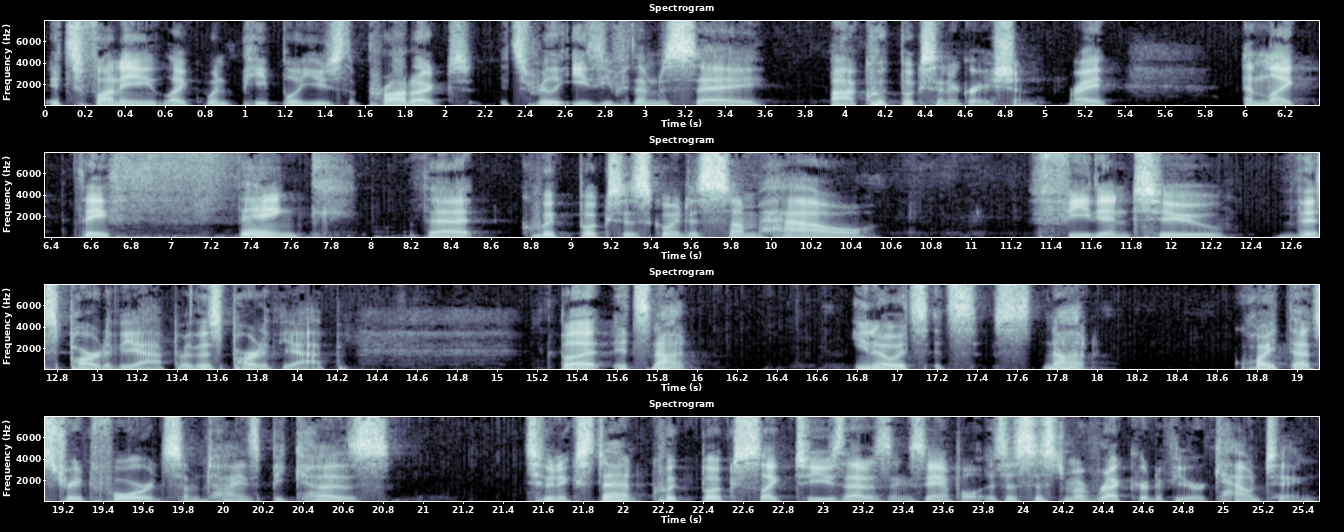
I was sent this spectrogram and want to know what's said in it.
it's funny like when people use the product, it's really easy for them to say ah QuickBooks integration, right? And like they think that QuickBooks is going to somehow feed into this part of the app or this part of the app. But it's not you know, it's, it's not quite that straightforward sometimes because to an extent quickbooks like to use that as an example is a system of record of your accounting.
